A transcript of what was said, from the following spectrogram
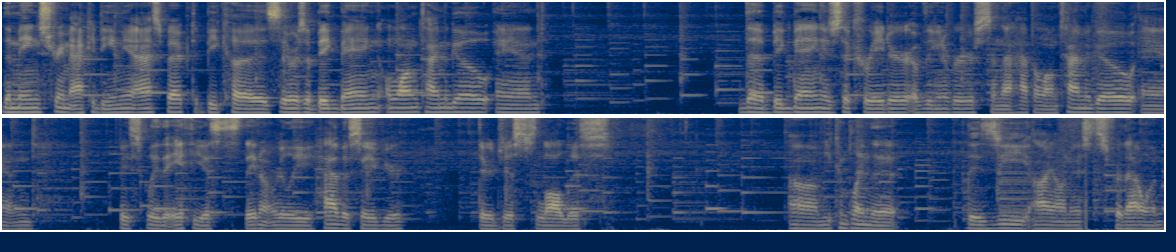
the mainstream academia aspect because there was a big bang a long time ago and the Big Bang is the creator of the universe, and that happened a long time ago. And basically, the atheists they don't really have a savior; they're just lawless. Um, you can blame the the Zionists for that one.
